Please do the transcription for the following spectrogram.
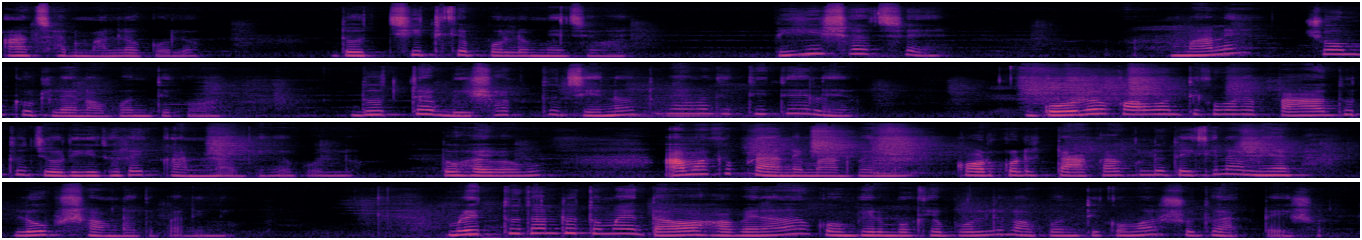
আছাড় মারল গোলো দুধ ছিটকে পড়ল মেঝে হয় বিষ আছে? মানে? চমকে উঠলেন অবন্তী কুমার দুধটা বিষাক্ত জেনেও তুমি আমাদের দিতে এলে। গোলক অবন্তী কুমারের পা দুটো জড়িয়ে ধরে কান্নায় ভেঙে পড়ল। দোহাই বাবু, আমাকে প্রাণে মারবেন না। কড়কড়ের টাকাগুলো দেখে না আমি আর লোভ সামলাতে পারিনি। মৃত্যুদণ্ড তোমায় দেওয়া হবে না, গম্ভীর মুখে বললেন অবন্তী কুমার, শুধু একটাই সত্য।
